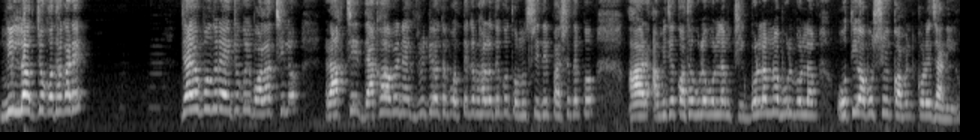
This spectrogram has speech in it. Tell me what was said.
নির্লজ্জ কোথাকারে? যাই হোক বন্ধুরা এটুকুই বলার ছিল। রাখছি, দেখা হবে নেক্সট ভিডিওতে প্রত্যেকে ভালো থেকো, তনুশ্রীদের পাশে থেকো। আর আমি যে কথাগুলো বললাম ঠিক বললাম না ভুল বললাম, অতি অবশ্যই কমেন্ট করে জানিও।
